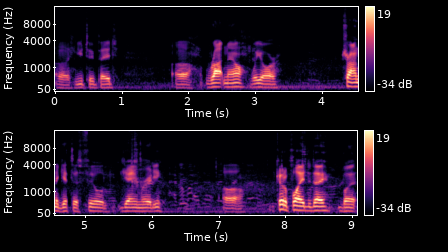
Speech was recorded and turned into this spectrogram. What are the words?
uh, YouTube page. Uh, right now, we are trying to get this field game ready. Uh, could have played today, but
